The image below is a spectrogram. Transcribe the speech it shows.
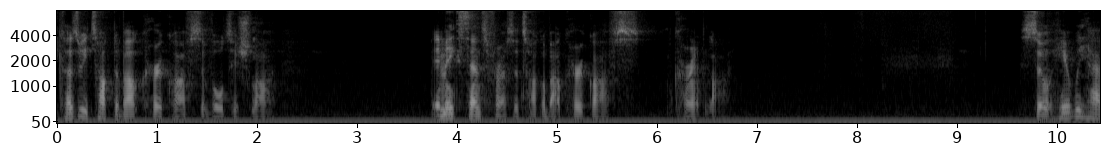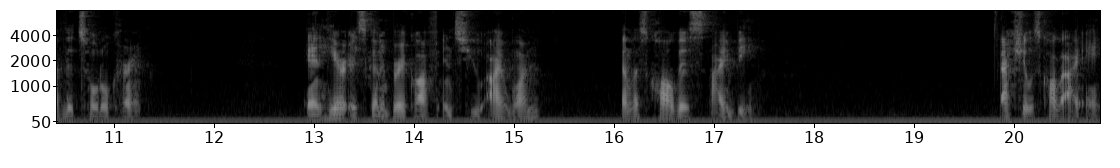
Because we talked about Kirchhoff's voltage law, it makes sense for us to talk about Kirchhoff's current law. So here we have the total current. And here it's going to break off into I1. And let's call this IB. Actually, let's call it IA.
